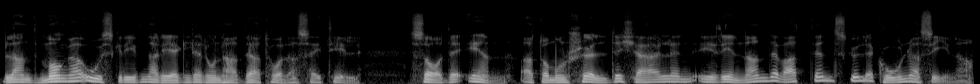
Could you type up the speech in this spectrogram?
Bland många oskrivna regler hon hade att hålla sig till sade en att om hon sköljde kärlen i rinnande vatten skulle korna sina.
